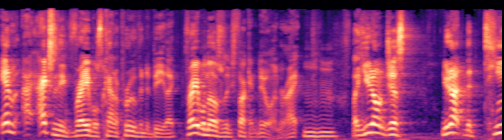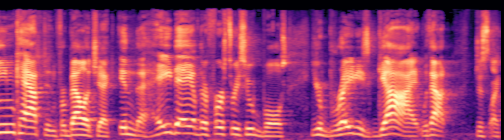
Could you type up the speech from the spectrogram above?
and I actually think Vrabel's kind of proven to be like Vrabel knows what he's fucking doing, right? Mm-hmm. Like you don't just you're not the team captain for Belichick in the heyday of their first three Super Bowls. You're Brady's guy without just like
